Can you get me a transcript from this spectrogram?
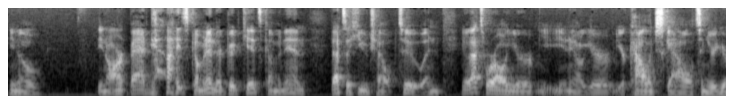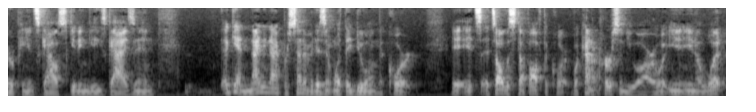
you know you know aren't bad guys coming in they're good kids coming in that's a huge help too and you know that's where all your you know your your college scouts and your European scouts getting these guys in again 99% of it isn't what they do on the court it's it's all the stuff off the court what kind of person you are what you, you know what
